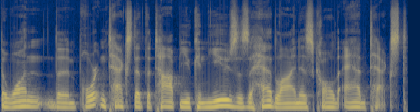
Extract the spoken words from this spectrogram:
the one the important text at the top you can use as a headline is called ad text.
